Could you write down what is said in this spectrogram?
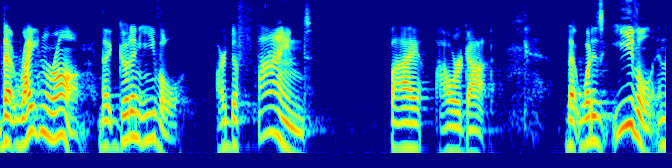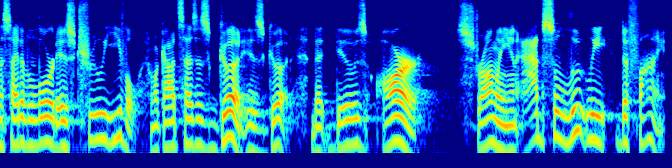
That right and wrong, that good and evil are defined by our God that what is evil in the sight of the Lord is truly evil, and what God says is good is good, that those are strongly and absolutely defined.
